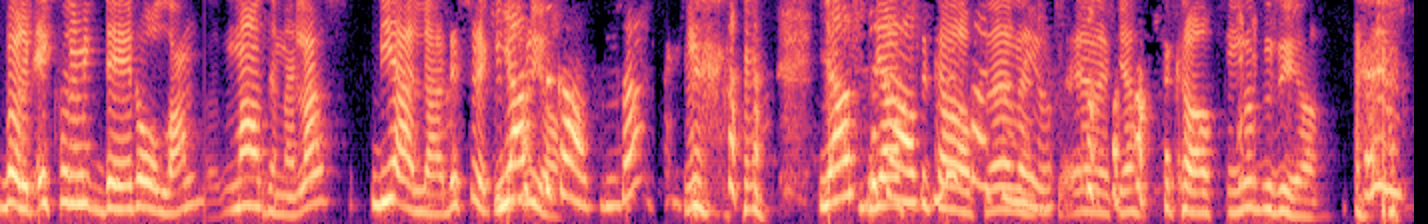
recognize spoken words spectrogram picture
böyle bir ekonomik değeri olan malzemeler bir yerlerde sürekli yastık duruyor. Yastık altında. yastık, yastık altında altı, saklanıyor. Evet, evet yastık altında duruyor.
